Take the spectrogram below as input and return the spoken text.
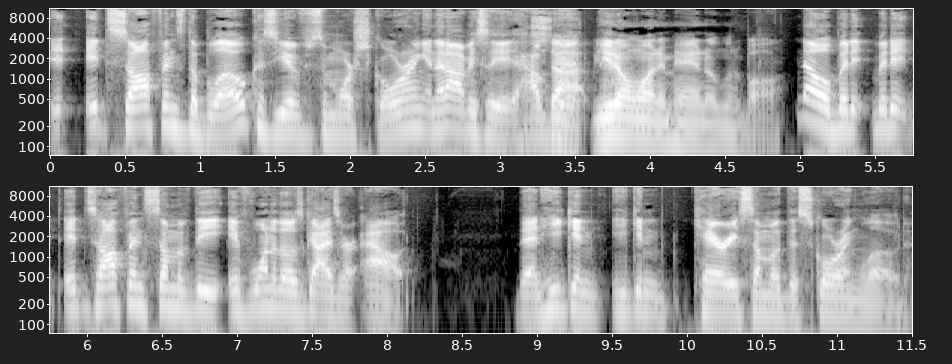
it, it softens the blow because you have some more scoring, and then obviously how Stop. good. You don't want him handling the ball. No, but it but it it softens some of the if one of those guys are out, then he can he can carry some of the scoring load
